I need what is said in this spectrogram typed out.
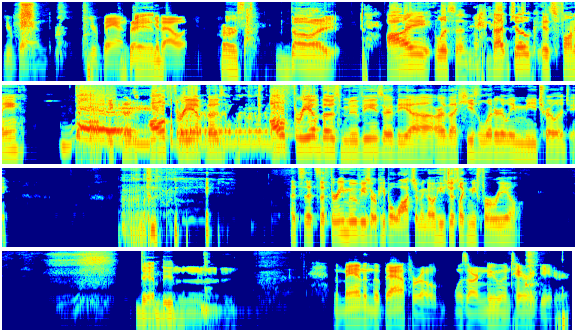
You're banned. You're banned. Banned. Get out. Cursed. Die. I listen. That joke is funny because all three of those all three of those movies are the uh, are the he's literally me trilogy. It's it's the three movies where people watch them and go, he's just like me for real. Damn, dude. The man in the bathrobe was our new interrogator.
